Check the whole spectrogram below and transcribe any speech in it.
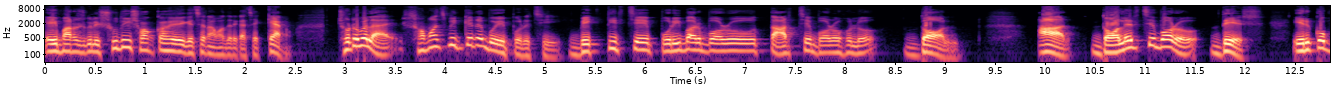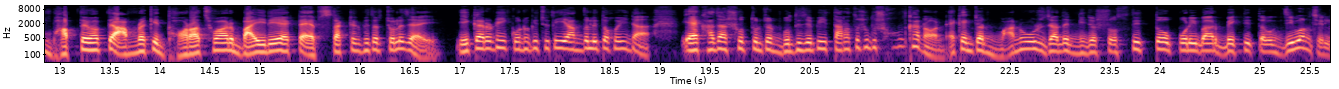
এই মানুষগুলি শুধুই সংখ্যা হয়ে গেছেন আমাদের কাছে। কেন? ছোটবেলায় সমাজবিজ্ঞানে বইয়ে পড়েছি, ব্যক্তির চেয়ে পরিবার বড়, তার চেয়ে বড় হলো দল। আর দলের চেয়ে বড় দেশ, এরকম ভাবতে ভাবতে আমরা কি ধরাছোঁয়ার বাইরে একটা অ্যাবস্ট্রাক্টের ভিতর চলে যাই? এ কারণেই কোনো কিছুতেই আন্দোলিত হই না। এক হাজার সত্তর জন বুদ্ধিজীবী, তারা তো শুধু সংখ্যা নন, এক একজন মানুষ যাদের নিজস্ব অস্তিত্ব, পরিবার, ব্যক্তিত্ব এবং জীবন ছিল।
